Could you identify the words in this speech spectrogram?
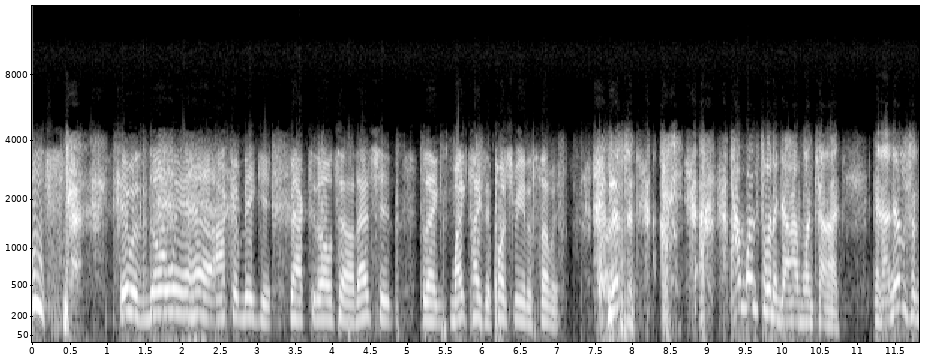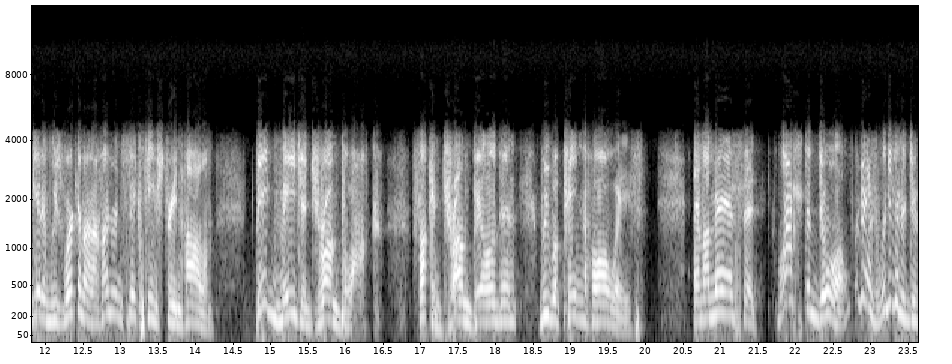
poof. It was no way in hell I could make it back to the hotel. That shit like Mike Tyson punched me in the stomach. Listen, I, I, I worked with a guy one time, and I never forget it. We was working on 116th Street in Harlem, big major drug block, fucking drug building. We were painting the hallways, and my man said, "Watch the door. What is? What are you gonna do?"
